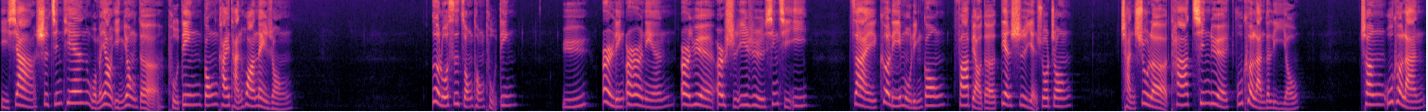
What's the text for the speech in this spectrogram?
以下是今天我们要引用的普丁公开谈话内容。俄罗斯总统普京于二零二二年二月二十一日星期一，在克里姆林宫发表的电视演说中，阐述了他侵略乌克兰的理由，称乌克兰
